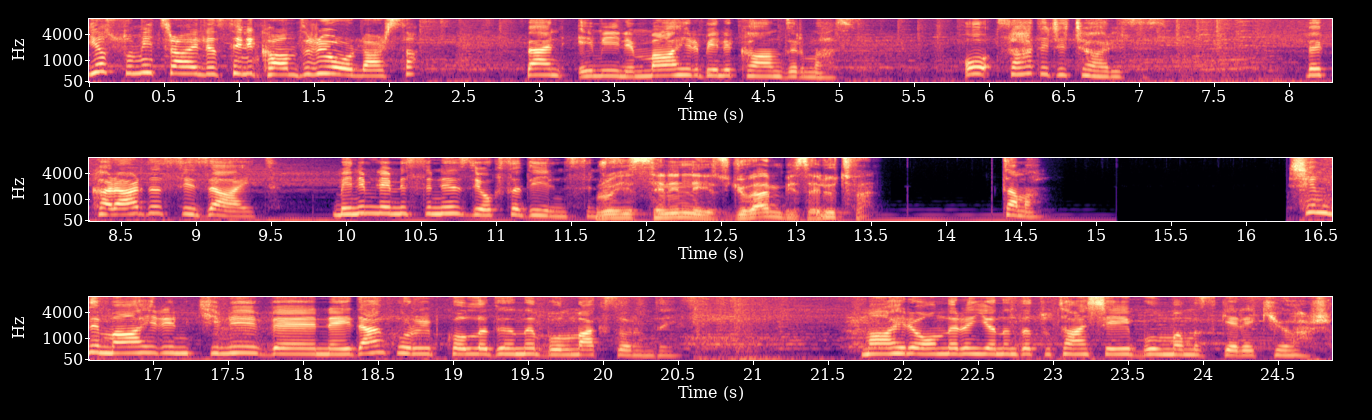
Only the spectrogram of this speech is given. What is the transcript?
Ya Sumitra ile seni kandırıyorlarsa? Ben eminim Mahir beni kandırmaz. O sadece çaresiz. Ve karar da size ait. Benimle misiniz yoksa değil misiniz? Ruhi seninleyiz. Güven bize lütfen. Tamam. Şimdi Mahir'in kimi ve neyden koruyup kolladığını bulmak zorundayız. Mahir'i onların yanında tutan şeyi bulmamız gerekiyor.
